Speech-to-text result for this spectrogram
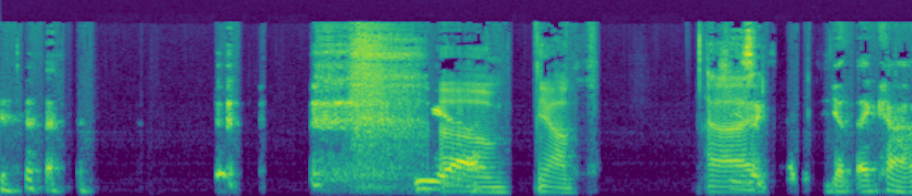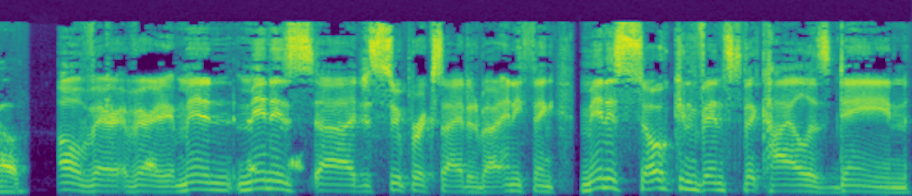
Yeah. Um, yeah. Uh, She's excited to get that Kyle. Oh, very, very. Min, Min is uh, just super excited about anything. Min is so convinced that Kyle is Dane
